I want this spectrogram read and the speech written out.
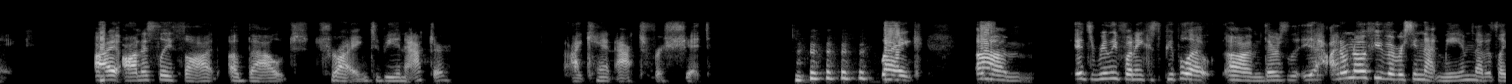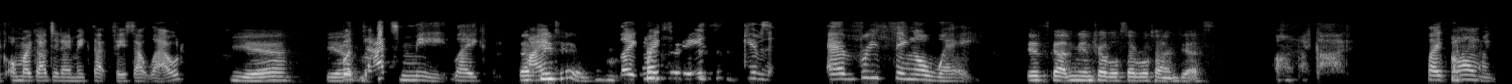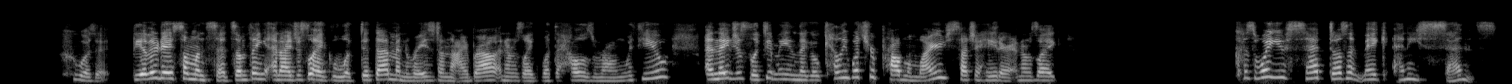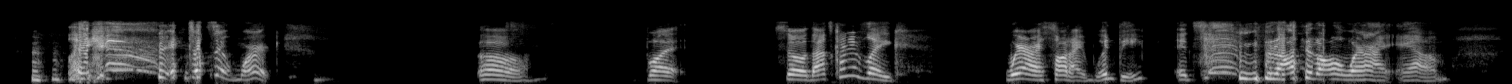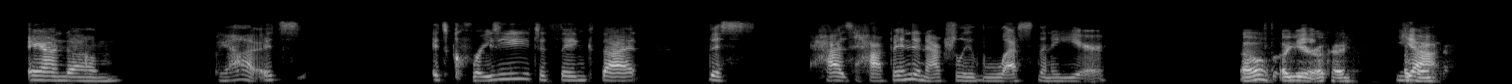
I honestly thought about trying to be an actor. I can't act for shit. like, um, it's really funny because people at um, there's yeah, I don't know if you've ever seen that meme that is like, oh my god, did I make that face out loud? Yeah, yeah. But that's me. Like that's my, me too. like my face gives everything away. It's gotten me in trouble several times. Yes. Oh my god. Like oh my who was it? the other day someone said something and I just like looked at them and raised an eyebrow and I was like, what the hell is wrong with you? And they just looked at me and they go, Kelly, what's your problem? Why are you such a hater? And I was like, because what you said doesn't make any sense. like, it doesn't work. Oh, but so that's kind of like where I thought I would be. It's not at all where I am and um yeah it's it's crazy to think that this has happened in actually less than a year oh a year okay yeah okay.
